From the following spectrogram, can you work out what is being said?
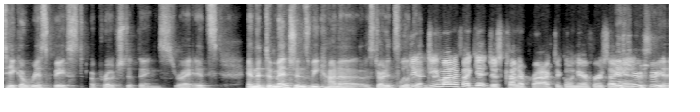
take a risk-based approach to things right? It's and the dimensions we kind of started to look do, at. do you mind if i get just kind of practical here for a second? yeah, sure sure yeah.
